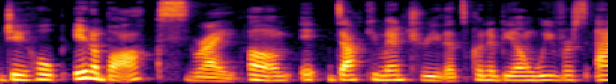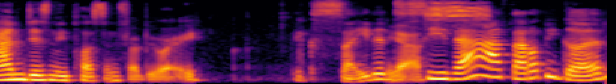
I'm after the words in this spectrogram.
J Hope in a box Right. um it, documentary that's going to be on Weverse and Disney Plus in February. Excited Yes. to see that. That'll be good.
